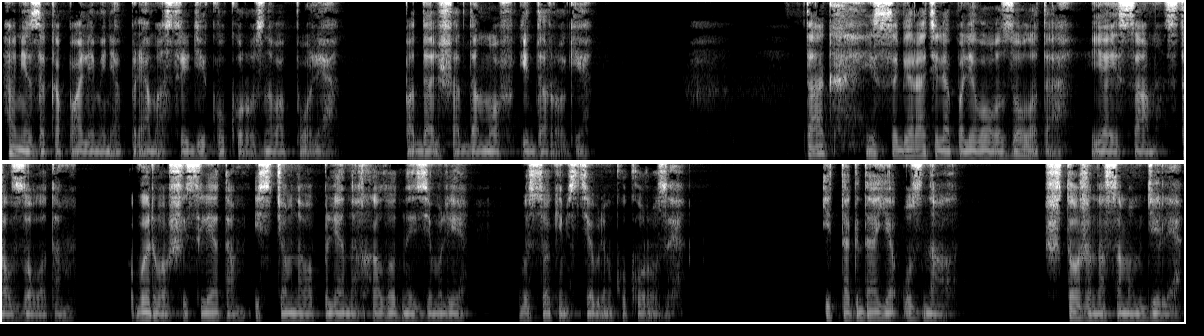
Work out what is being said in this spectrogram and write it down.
Они закопали меня прямо среди кукурузного поля подальше от домов и дороги. Так, из собирателя полевого золота я и сам стал золотом, вырвавшись летом из темного плена холодной земли высоким стеблем кукурузы. И тогда я узнал, что же на самом деле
